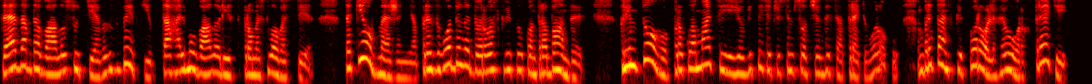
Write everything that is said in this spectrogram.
Це завдавало суттєвих збитків та гальмувало ріст промисловості. Такі обмеження призводили до розквіту контрабанди. Крім того, прокламацією від 1763 року британський король Георг III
